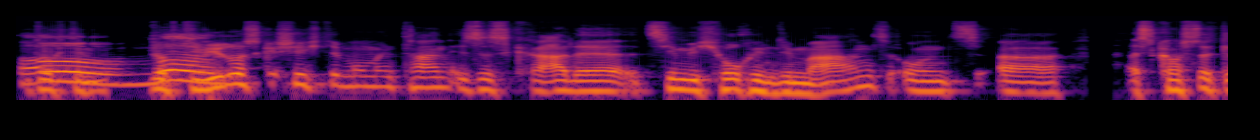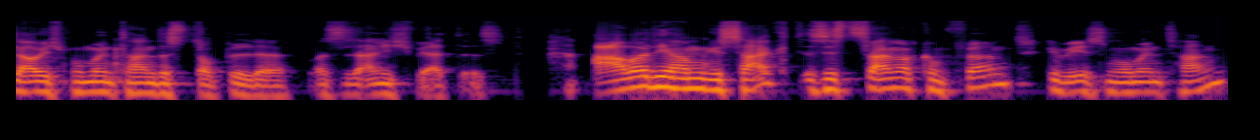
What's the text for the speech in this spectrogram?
durch, Oh den, durch die. Virusgeschichte momentan ist es gerade ziemlich hoch in Demand und äh, es kostet, glaube ich, momentan das Doppelte, was es eigentlich wert ist. Aber die haben gesagt, es ist zweimal confirmed gewesen momentan,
